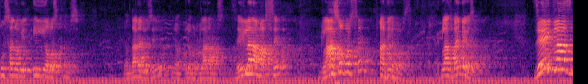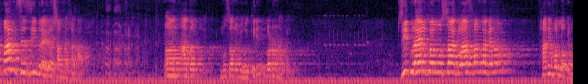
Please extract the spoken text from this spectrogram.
মুসানবীর এই অবস্থা হয়েছে যখন দাঁড়ায় রয়েছে মারছে। যেই লারা মারছে গ্লাসও পড়ছে, পানিও পড়ছে। গ্লাস ভাঙ্গে গেছে। যেই গ্লাস বানছে জিব্রাইল সামনে আন আদম মুসানবী হই কিরে ঘটনা কি? জিব্রাইল কয়, মুসা, গ্লাস বাংলা কেন? ফানি পড়ল কেন?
